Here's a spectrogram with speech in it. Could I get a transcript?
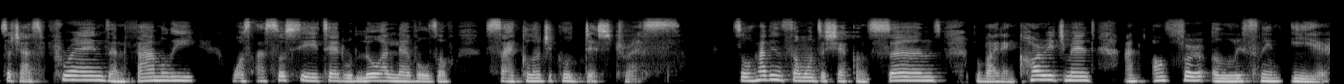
such as friends and family, was associated with lower levels of psychological distress. So, having someone to share concerns, provide encouragement, and offer a listening ear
